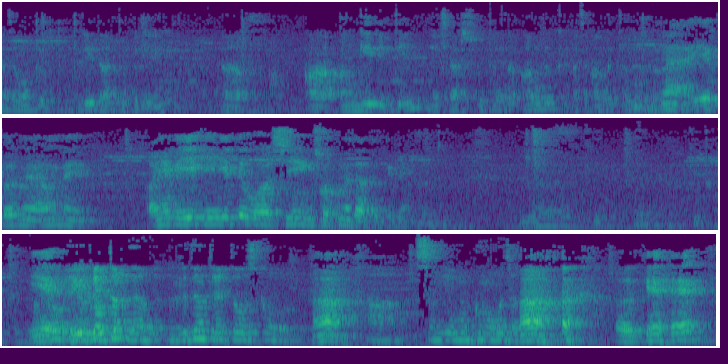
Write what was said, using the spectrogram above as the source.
वो तो ध्री धातु के लिए अंगी रीति ऐसा सूत्र है ना अंग अच्छा अंग तो नहीं। ना ये पर में अंग नहीं। अयंग एक इंगे थे वो सिंह स्वप्न धातु के लिए। ये तो रील को- रिदंत रिदंत है तो उसको हाँ। हाँ, संयोग में गुण हो जाता है। हाँ ओके। है।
